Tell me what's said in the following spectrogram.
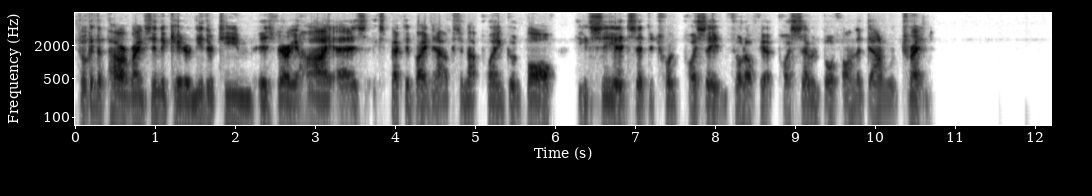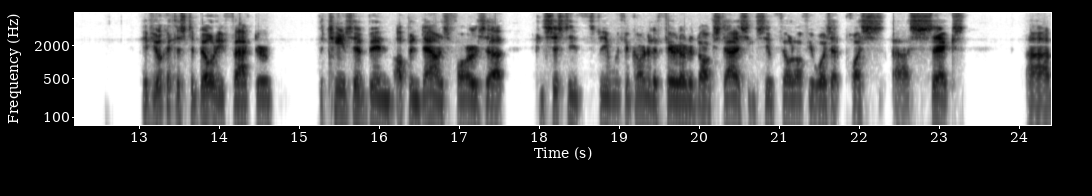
If you look at the power ranks indicator, neither team is very high as expected right now because they're not playing good ball. You can see it's at Detroit plus eight and Philadelphia at plus seven, both on the downward trend. If you look at the stability factor, the teams have been up and down as far as uh, consistency with regard to the favorite underdog status. You can see Philadelphia was at plus, uh, six uh,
